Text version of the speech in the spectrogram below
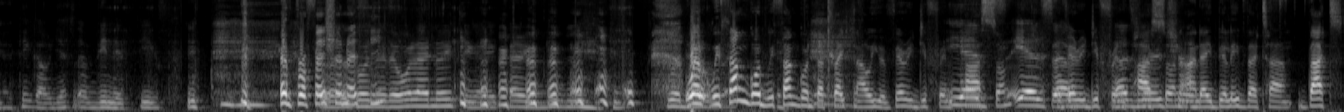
I think I would just have been a thief. A professional Because thief? the whole anointing I carry, give me. Well, we thank God. We thank God that right now you're a very different Yes, person. yes, a uh, very different that's very person, and I believe that uh, that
